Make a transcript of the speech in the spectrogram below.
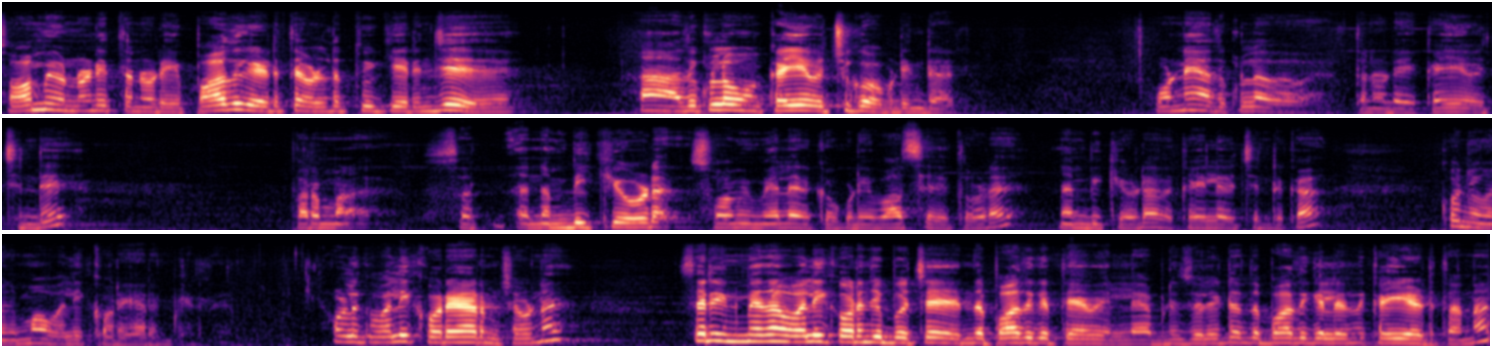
சுவாமி உடனே தன்னுடைய பாதுகை எடுத்து அவள்கிட்ட தூக்கி எறிஞ்சு ஆ அதுக்குள்ளே உன் கையை வச்சுக்கோ அப்படின்றார். உடனே அதுக்குள்ளே தன்னுடைய கையை வச்சுட்டு பரம சத் நம்பிக்கையோட சுவாமி மேலே இருக்கக்கூடிய வாசகத்தோட நம்பிக்கையோடு அதை கையில் வச்சுட்டுருக்கா கொஞ்சம் கொஞ்சமாக வலி குறைய ஆரம்பிக்கிறது. அவளுக்கு வலி குறைய ஆரம்பித்த உடனே சரி இனிமேல் தான் வலி குறைஞ்சி போச்சே இந்த பாதுகை தேவையில்லை அப்படின்னு சொல்லிட்டு அந்த பாதுகையிலேருந்து கையை எடுத்தான்னா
